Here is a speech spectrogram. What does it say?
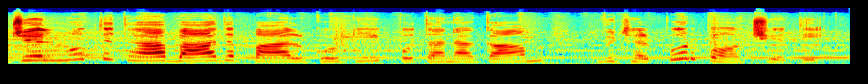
જેલ મુક્ત થયા બાદ પાલકોટી પોતાના ગામ વિઠ્ઠલપુર પહોંચી હતી.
